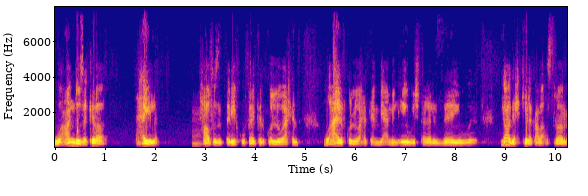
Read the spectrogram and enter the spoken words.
وعنده ذاكرة هايلة. حافظ التاريخ وفاكر كل واحد وعارف كل واحد كان بيعمل إيه وبيشتغل إزاي ويقعد يحكي لك على أسرار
